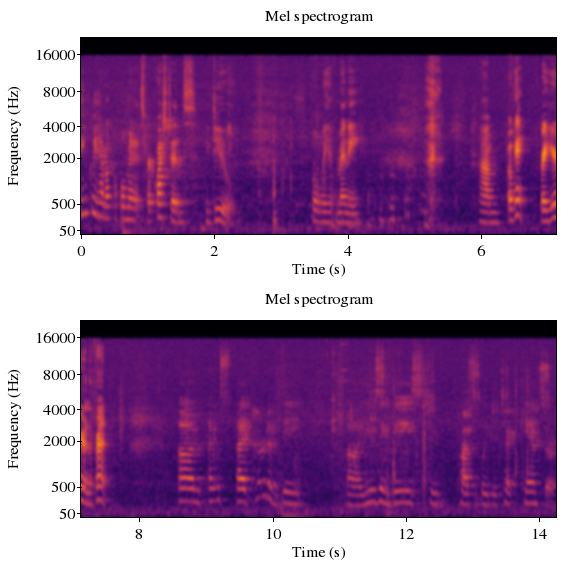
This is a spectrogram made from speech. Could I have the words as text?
think we have a couple minutes for questions. We do. Well, we have many. um, okay, right here in the front. Um, I was, I've heard of the, uh, using bees to possibly detect cancer.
